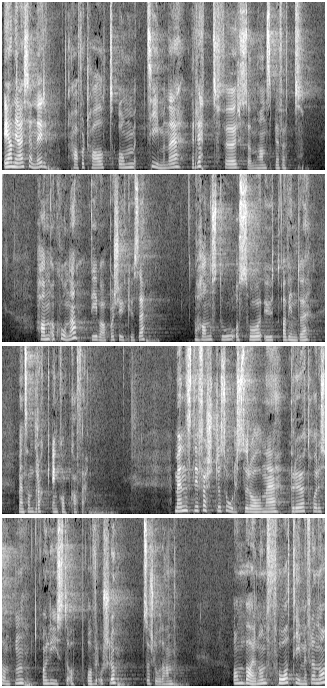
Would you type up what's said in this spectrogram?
En jeg kjenner, har fortalt om timene rett før sønnen hans ble født. Han og kona de var på sykehuset, og han sto og så ut av vinduet mens han drakk en kopp kaffe. Mens de første solstrålene brøt horisonten og lyste opp over Oslo, så slo det han. Om bare noen få timer fra nå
